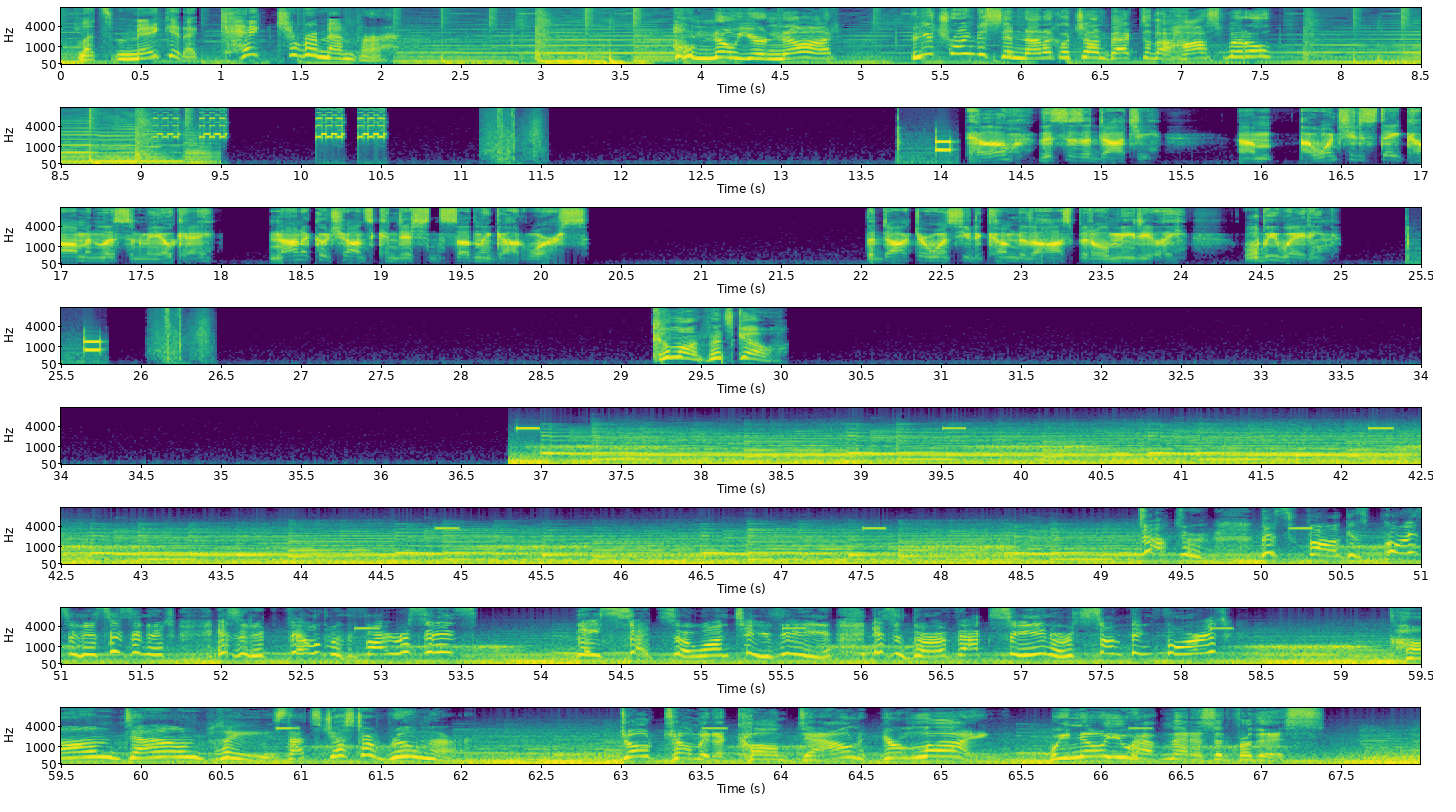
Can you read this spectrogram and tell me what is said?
Let's make it a cake to remember. Oh, no, you're not! Are you trying to send Nanako-chan back to the hospital? Hello, this is Adachi. Um, I want you to stay calm and listen to me, okay? Nanako-chan's condition suddenly got worse. The doctor wants you to come to the hospital immediately. We'll be waiting. Come on, let's go! Doctor, this fog is poisonous, isn't it? Isn't it filled with viruses? They said so on TV. Isn't there a vaccine or something for it? Calm down, please. That's just a rumor. Don't tell me to calm down! You're lying! We know you have medicine for this!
